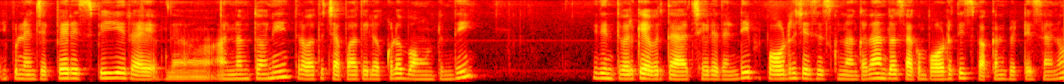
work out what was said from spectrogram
ఇప్పుడు నేను చెప్పే రెసిపీ రై అన్నంతో తర్వాత చపాతీలో కూడా బాగుంటుంది. ఇది ఇంతవరకు ఎవరు తయారు చేయలేదండి. ఇప్పుడు పౌడర్ చేసేసుకున్నాం కదా అందులో సగం పౌడర్ తీసి పక్కన పెట్టేశాను.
